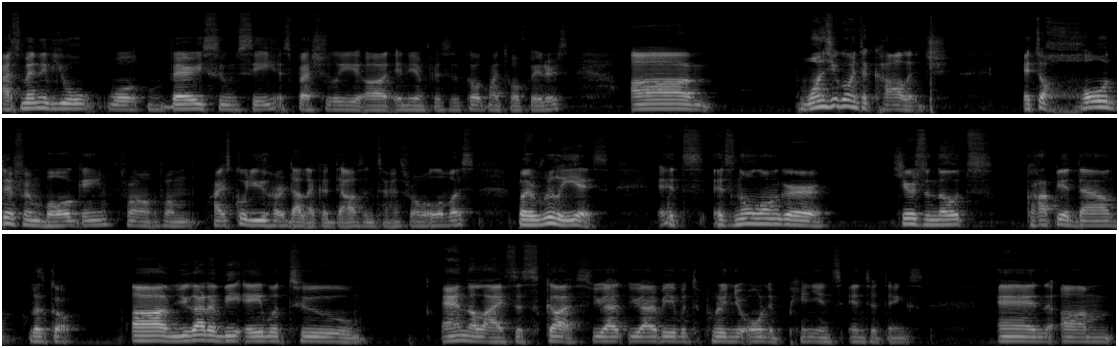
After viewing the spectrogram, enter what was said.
as many of you will very soon see, especially uh, Indian Francisco, my 12th graders. Um, once you go into college, it's a whole different ball game from from high school. You heard that like a thousand times from all of us, but it really is. It's it's no longer here's the notes, copy it down, let's go. Um, you got to be able to analyze, discuss. You got you got to be able to put in your own opinions into things, and um,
